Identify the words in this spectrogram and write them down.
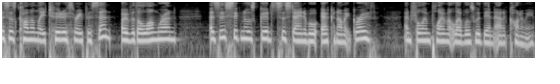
This is commonly 2 to 3% over the long run, as this signals good, sustainable economic growth and full employment levels within an economy.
